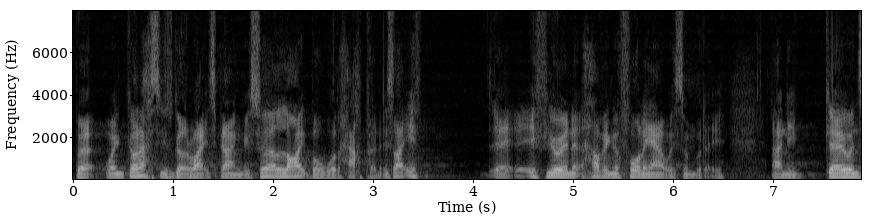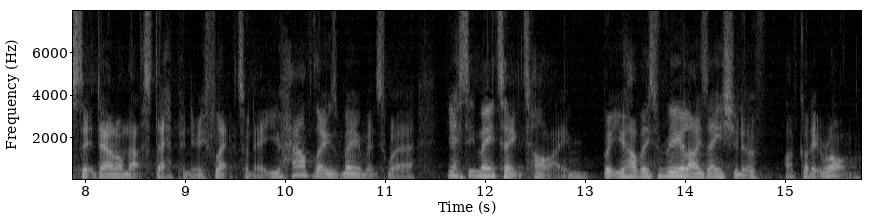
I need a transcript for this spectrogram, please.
but when God asks you who's got the right to be angry, so a light bulb would happen. It's like if, if you're in having a falling out with somebody and you go and sit down on that step and you reflect on it, you have those moments where, yes, it may take time, but you have this realization of, I've got it wrong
